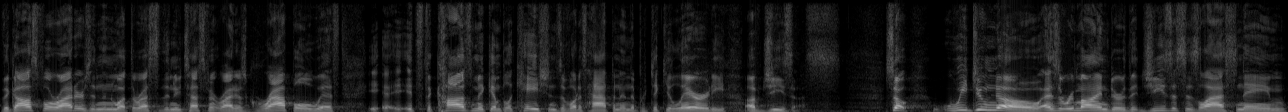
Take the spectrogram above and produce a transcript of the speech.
the gospel writers and then what the rest of the New Testament writers grapple with, it's the cosmic implications of what has happened in the particularity of Jesus. So we do know, as a reminder, that Jesus' last name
